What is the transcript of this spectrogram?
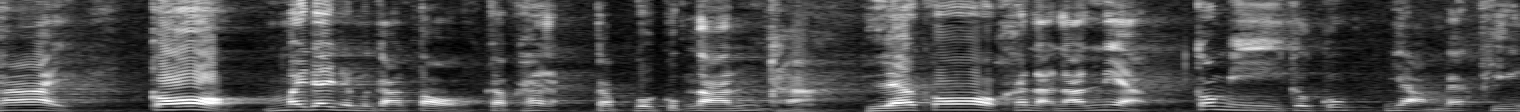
ค่ายก็ไม่ได้ดำเนินการต่อกับค่ายกับกรุ๊ปนั้น ค่ะ แล้วก็ขณะนั้นเนี่ยก็มีเกิร์ลกรุ๊ปอย่างแบ็คพิง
